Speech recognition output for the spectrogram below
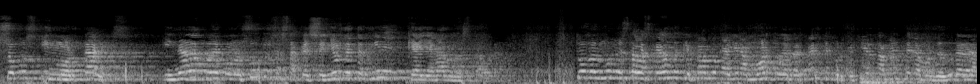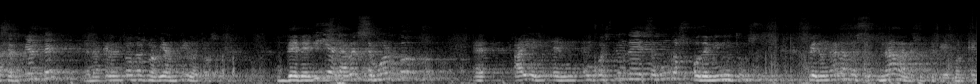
somos inmortales y nada puede con nosotros hasta que el Señor determine que ha llegado nuestra hora. Todo el mundo estaba esperando que Pablo cayera muerto de repente porque ciertamente la mordedura de la serpiente, en aquel entonces no había antídotos, debería de haberse muerto eh, ahí en, cuestión de segundos o de minutos. Pero nada, nada le sucedió. ¿Por qué?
